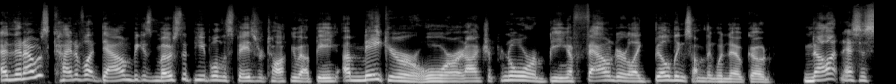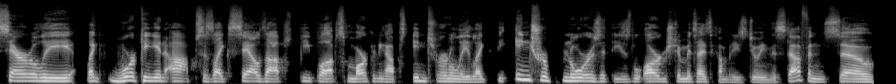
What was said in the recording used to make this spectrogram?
And then I was kind of let down because most of the people in the space were talking about being a maker or an entrepreneur, being a founder, like building something with no code, not necessarily like working in ops as like sales ops, people ops, marketing ops internally, like the entrepreneurs at these large to mid-sized companies doing this stuff. And so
